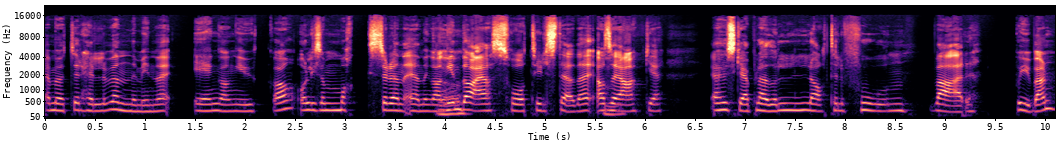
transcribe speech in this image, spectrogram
Jeg møter heller vennene mine én gang i uka, og liksom makser den ene gangen. Ja. Da er jeg så til stede. Altså, Mm. jeg har ikke Jeg husker jeg pleide å la telefonen være på Uberen.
